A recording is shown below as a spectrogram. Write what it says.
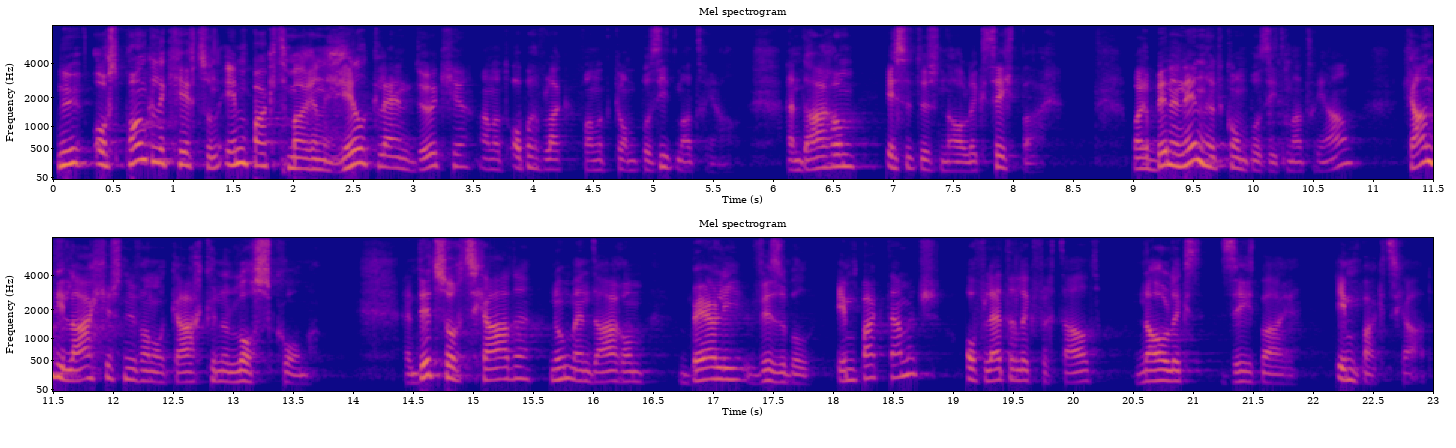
Nu, oorspronkelijk geeft zo'n impact maar een heel klein deukje aan het oppervlak van het composietmateriaal. En daarom is het dus nauwelijks zichtbaar. Maar binnenin het composietmateriaal gaan die laagjes nu van elkaar kunnen loskomen. En dit soort schade noemt men daarom barely visible impact damage, of letterlijk vertaald nauwelijks zichtbare impactschade.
